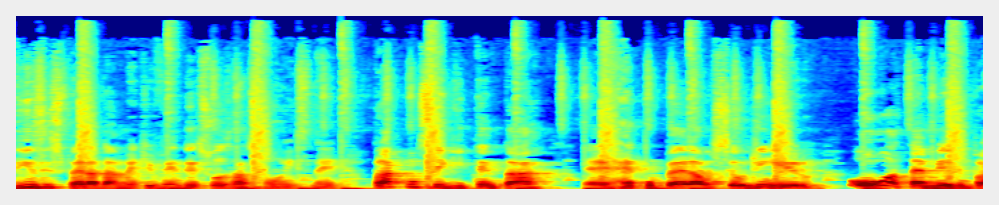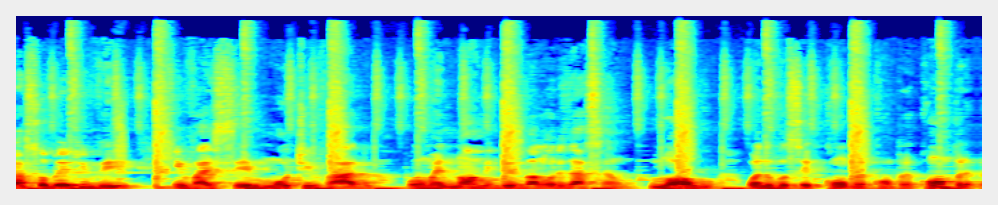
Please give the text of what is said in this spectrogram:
desesperadamente vender suas ações, né, para conseguir tentar é, recuperar o seu dinheiro ou até mesmo para sobreviver, que vai ser motivado por uma enorme desvalorização. Logo, quando você compra, compra, compra,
